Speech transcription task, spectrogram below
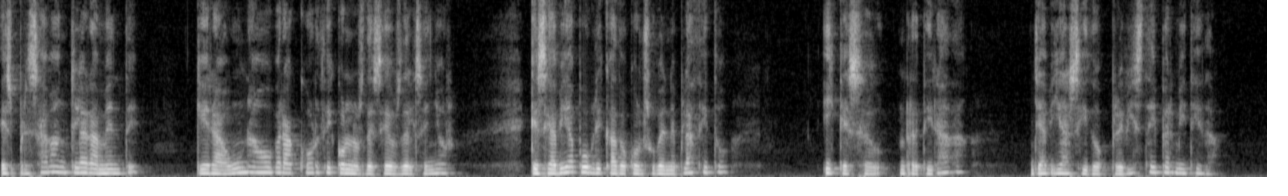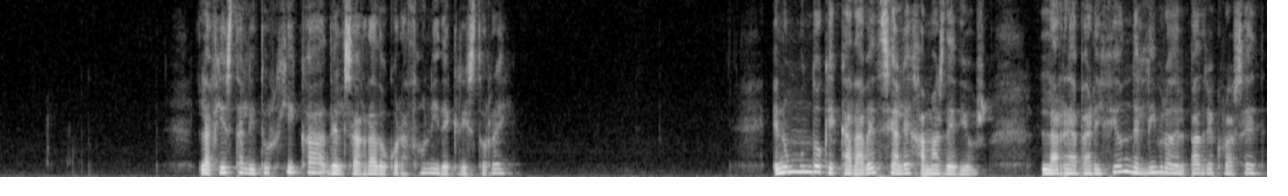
expresaban claramente que era una obra acorde con los deseos del Señor, que se había publicado con su beneplácito y que su retirada ya había sido prevista y permitida la fiesta litúrgica del Sagrado Corazón y de Cristo Rey. En un mundo que cada vez se aleja más de Dios, la reaparición del libro del Padre Croiset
